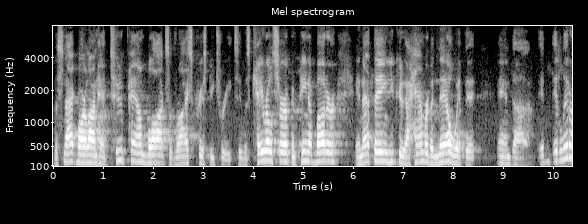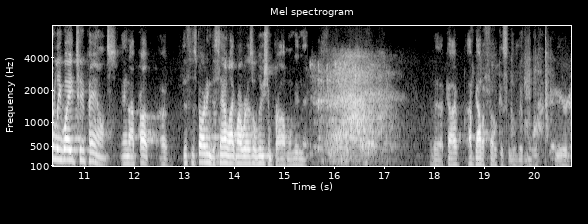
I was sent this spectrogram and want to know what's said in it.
the snack bar line had two pound blocks of Rice Krispie treats. It was Karo syrup and peanut butter, and that thing, you could have hammered a nail with it, and uh, it, it literally weighed two pounds. And I probably, uh, this is starting to sound like my resolution problem, isn't it? Look, I've, I've got to focus a little bit more here.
